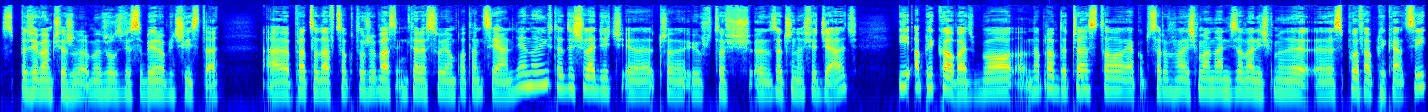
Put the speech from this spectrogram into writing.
spodziewam się, że możecie sobie robić listę pracodawców, którzy Was interesują potencjalnie, no i wtedy śledzić, e, czy już coś e, zaczyna się dziać i aplikować, bo naprawdę często, jak obserwowaliśmy, analizowaliśmy e, spływ aplikacji,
